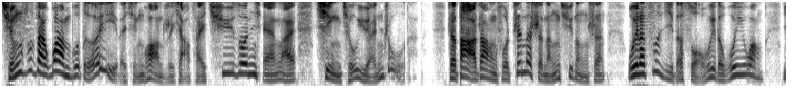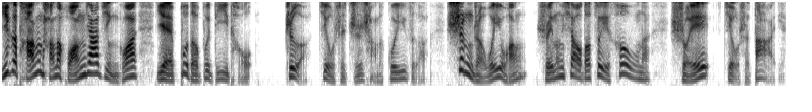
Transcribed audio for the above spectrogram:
琼斯在万不得已的情况之下，才屈尊前来请求援助的。这大丈夫真的是能屈能伸，为了自己的所谓的威望，一个堂堂的皇家警官也不得不低头。这就是职场的规则，胜者为王，谁能笑到最后呢？谁就是大爷。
